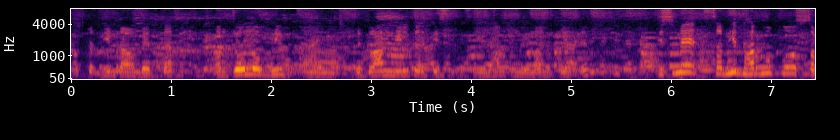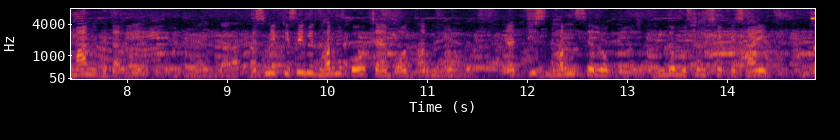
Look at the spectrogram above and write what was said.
डॉक्टर भीमराव अंबेडकर और जो लोग भी विद्वान मिलकर के संविधान का निर्माण किए थे, जिसमें सभी धर्मों को समान अधिकार दिया गया जिसमें किसी भी धर्म को, चाहे बौद्ध धर्म हो या जिस धर्म से लोग, हिंदू, मुस्लिम, सिख, ईसाई, बौद्ध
